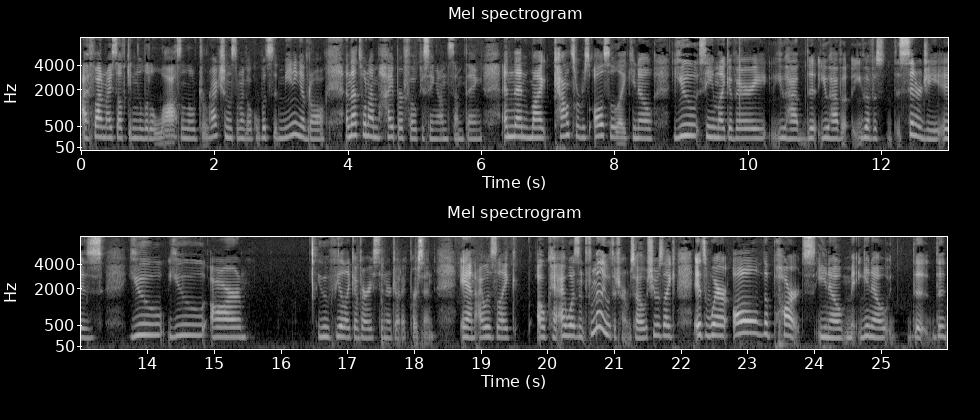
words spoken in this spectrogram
i find myself getting a little lost in a little direction so i'm like what's the meaning of it all? And that's when i'm hyper focusing on something. And then my counselor was also like you know you seem like a very you have the you have a you have a synergy is you you are you feel like a very synergetic person. And I was like, okay, I wasn't familiar with the term. So she was like, it's where all the parts, you know, you know, the the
